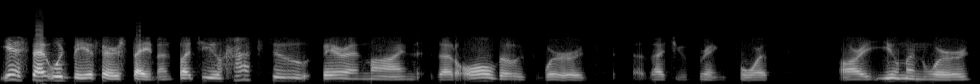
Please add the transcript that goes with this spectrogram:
Yes, that would be a fair statement, but you have to bear in mind that all those words uh, that you bring forth are human words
